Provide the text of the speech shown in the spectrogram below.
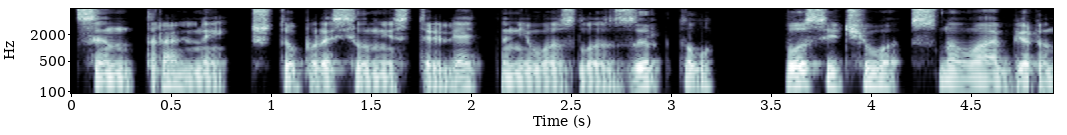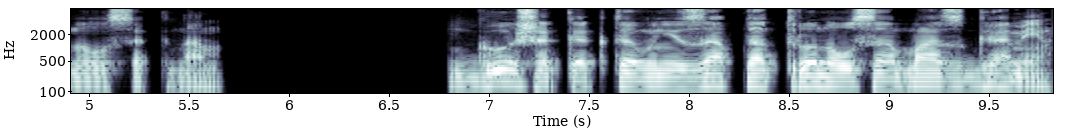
Центральный, что просил не стрелять, на него зло зыркнул, после чего снова обернулся к нам. Гоша как-то внезапно тронулся мозгами,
